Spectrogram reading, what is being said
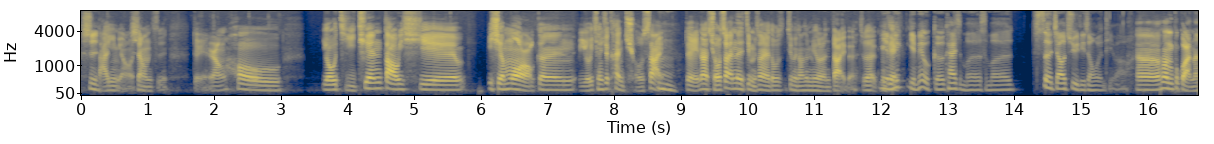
是打疫苗这样子，对，然后有几天到一些一些 mall，跟有一天去看球赛，嗯，对，那球赛那基本上也都基本上是没有人带的，就是也没也没有隔开什么什么社交距离这种问题吧？呃，他们不管了。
